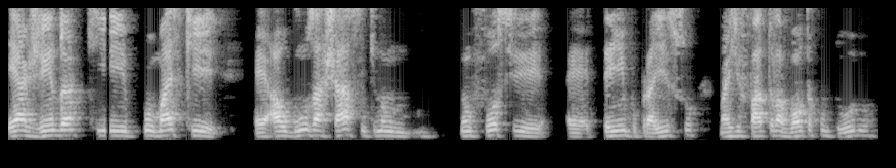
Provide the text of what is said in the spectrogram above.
é a agenda que, por mais que é, alguns achassem que não, não fosse é, tempo para isso, mas de fato ela volta com tudo.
